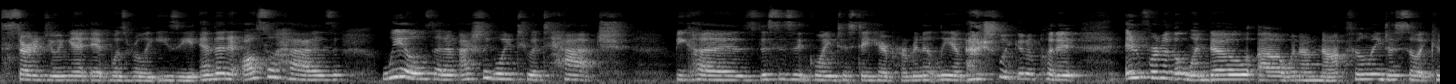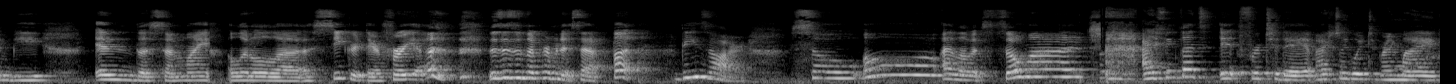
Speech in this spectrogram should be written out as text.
started doing it, it was really easy. And then it also has wheels that I'm actually going to attach because this isn't going to stay here permanently. I'm actually gonna put it in front of the window uh, when I'm not filming just so it can be in the sunlight. A little uh, secret there for you. this isn't the permanent setup, but these are. So, oh, I love it so much. I think that's it for today. I'm actually going to bring my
